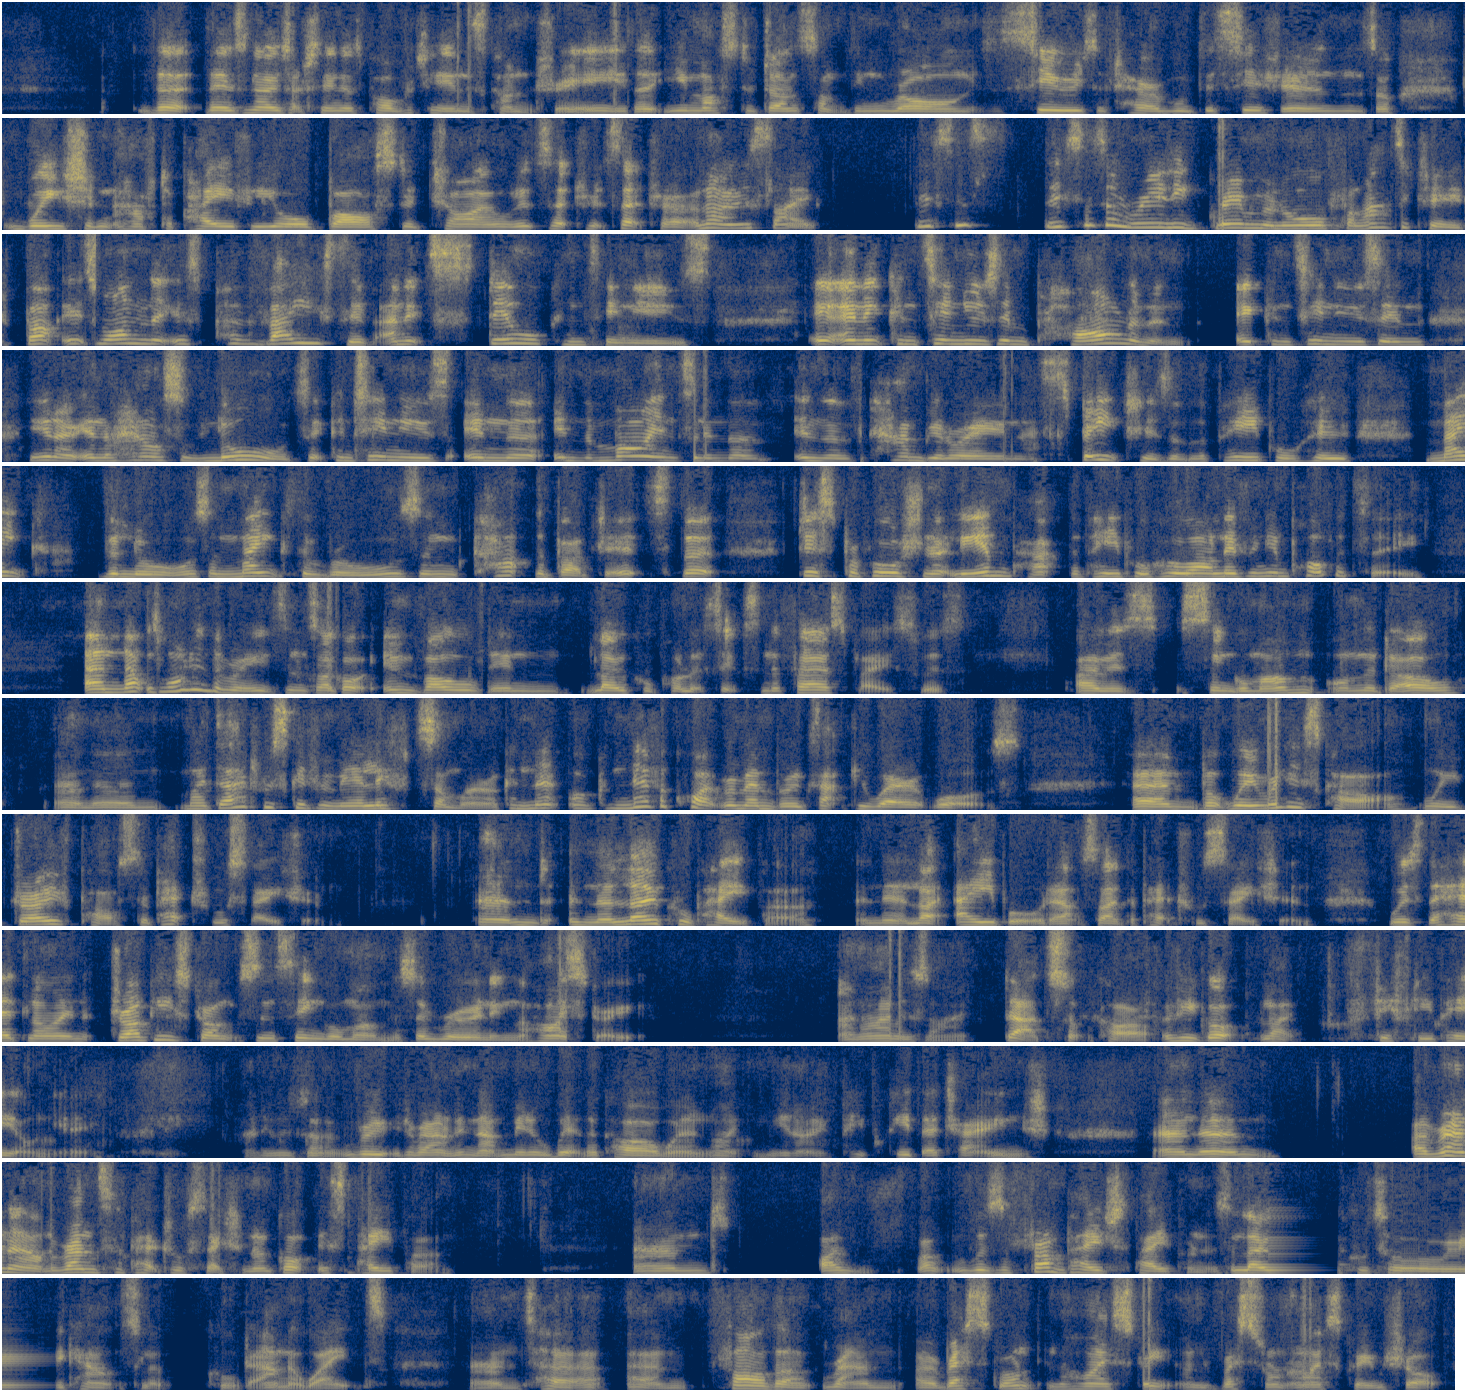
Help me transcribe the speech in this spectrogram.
that there's no such thing as poverty in this country, that you must have done something wrong, it's a series of terrible decisions, or we shouldn't have to pay for your bastard child, etc., etc. And I was like, this is this is a really grim and awful attitude, but it's one that is pervasive and it still continues. and it continues in Parliament. It continues in, you know, in the House of Lords. It continues in the in the minds and in the in the vocabulary and the speeches of the people who make the laws and make the rules and cut the budgets that disproportionately impact the people who are living in poverty. And that was one of the reasons I got involved in local politics in the first place was I was single mum on the dole, and um, my dad was giving me a lift somewhere. I can, ne- I can never quite remember exactly where it was, um, but we were in his car. We drove past a petrol station, and in the local paper, and they're like a board outside the petrol station, was the headline: "Druggies, drunks, and single mums are ruining the high street." And I was like, "Dad, stop the car! Have you got like 50p on you?" And he was like rooted around in that middle bit of the car where like you know people keep their change and um, I ran out, I ran to the petrol station, I got this paper, and I, I was a front page paper, and it's a local Tory councillor called Anna Waite, and her um, father ran a restaurant in the high street, and a restaurant and ice cream shop,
